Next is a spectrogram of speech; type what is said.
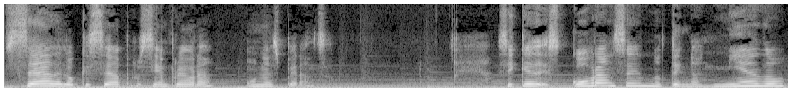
Sea de lo que sea, pero siempre habrá una esperanza. Así que descúbranse, no tengan miedo.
